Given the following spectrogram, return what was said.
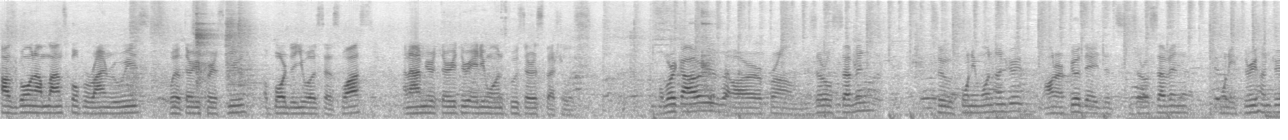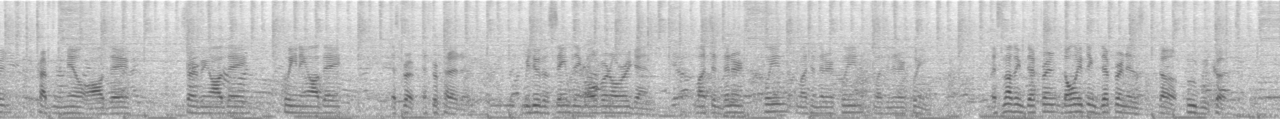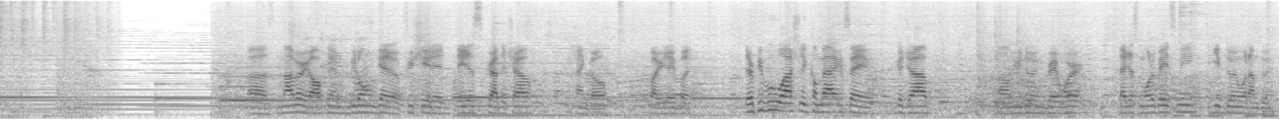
How's it going? I'm Lance Corporal Ryan Ruiz with the 31st MEU aboard the USS Wasp, and I'm your 3381 Food Service Specialist. My work hours are from 07 to 2100. On our field days, it's 07, 2300, prepping the meal all day, serving all day, cleaning all day. It's, re it's repetitive. We do the same thing over and over again. Lunch and dinner, clean, lunch and dinner, clean, lunch and dinner, clean. It's nothing different. The only thing different is the food we cook. Uh, not very often. We don't get appreciated. They just grab the chow and go about your day. But there are people who actually come back and say, good job, um, you're doing great work. That just motivates me to keep doing what I'm doing.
